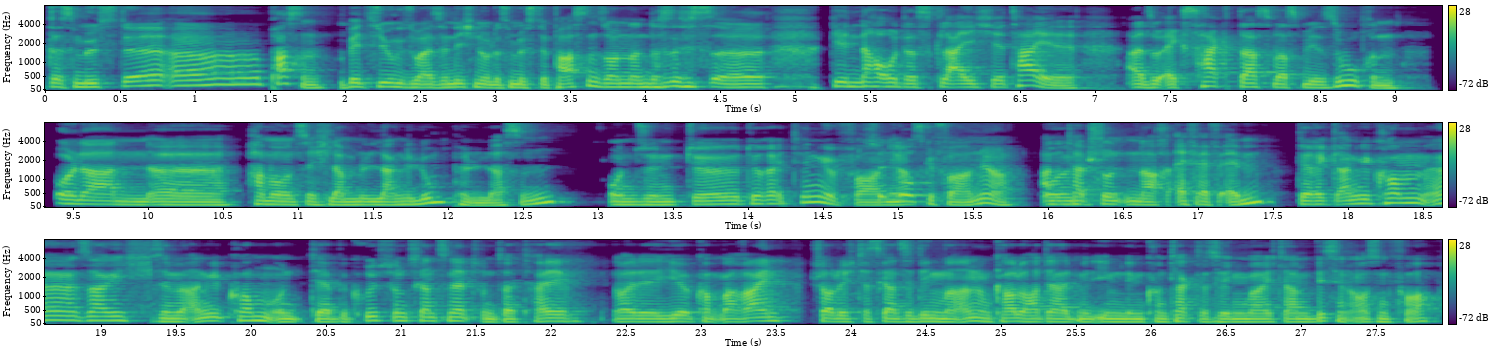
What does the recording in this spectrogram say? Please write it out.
das müsste äh, passen. Beziehungsweise nicht nur das müsste passen, sondern das ist äh, genau das gleiche Teil. Also exakt das, was wir suchen. Und dann äh, haben wir uns nicht lang, lang lumpen lassen. Und sind äh, direkt hingefahren. Sind ja. losgefahren, ja. Anderthalb Stunden nach FFM. Direkt angekommen, äh, sage ich, sind wir angekommen und der begrüßt uns ganz nett und sagt, hi Leute, hier kommt mal rein, schaut euch das ganze Ding mal an. Und Carlo hatte halt mit ihm den Kontakt, deswegen war ich da ein bisschen außen vor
